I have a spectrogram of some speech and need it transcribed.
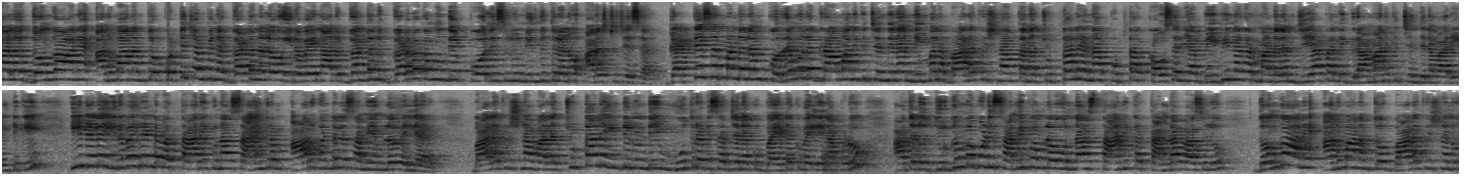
జిల్లాలో దొంగ అనే అనుమానంతో కొట్టి చంపిన ఘటనలో ఇరవై నాలుగు గంటలు గడవక ముందే పోలీసులు నిందితులను అరెస్టు చేశారు. గట్టేశ్వర్ మండలం కొర్రెముల గ్రామానికి చెందిన నిమ్మల బాలకృష్ణ తన చుట్టాలైన పుట్ట కౌసల్య బీబీనగర్ మండలం జియాపల్లి గ్రామానికి చెందిన వారి ఇంటికి ఈ నెల ఇరవై రెండవ తారీఖున సాయంత్రం ఆరు గంటల సమయంలో వెళ్ళారు బాలకృష్ణ వాళ్ళ చుట్టాల ఇంటి నుండి మూత్ర విసర్జనకు బయటకు వెళ్ళినప్పుడు అతడు దుర్గమ్మ గుడి సమీపంలో ఉన్న స్థానిక తండావాసులు దొంగ అనే అనుమానంతో బాలకృష్ణను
